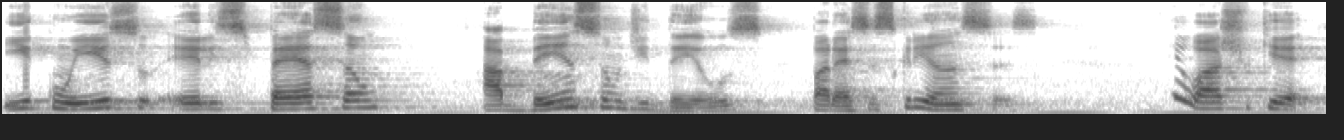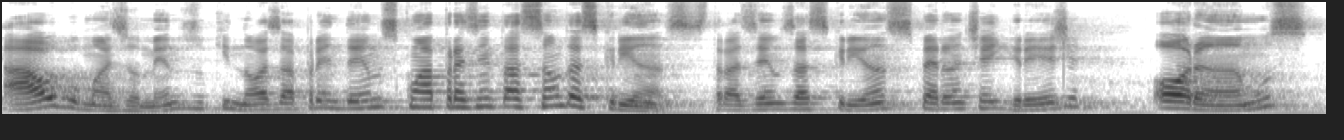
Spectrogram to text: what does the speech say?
e com isso eles peçam a bênção de Deus para essas crianças. Eu acho que é algo mais ou menos o que nós aprendemos com a apresentação das crianças. Trazemos as crianças perante a igreja, oramos,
